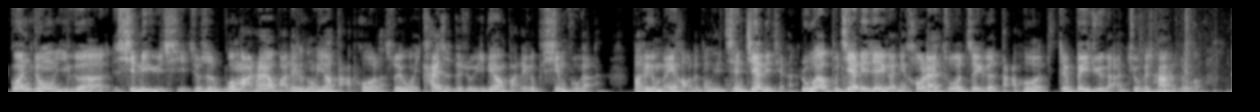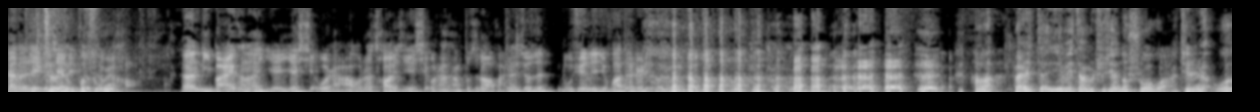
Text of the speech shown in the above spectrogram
观众一个心理预期，就是我马上要把这个东西要打破了，所以我开始的时候一定要把这个幸福感。把这个美好的东西先建立起来。如果要不建立这个，你后来做这个打破这个悲剧感就会差很多。但是这个建立就特别好。那李白可能也也写过啥，或者曹雪芹也写过啥，咱不知道。反正就是鲁迅这句话在这里头用的。好吧，反正在因为咱们之前都说过啊，其实我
